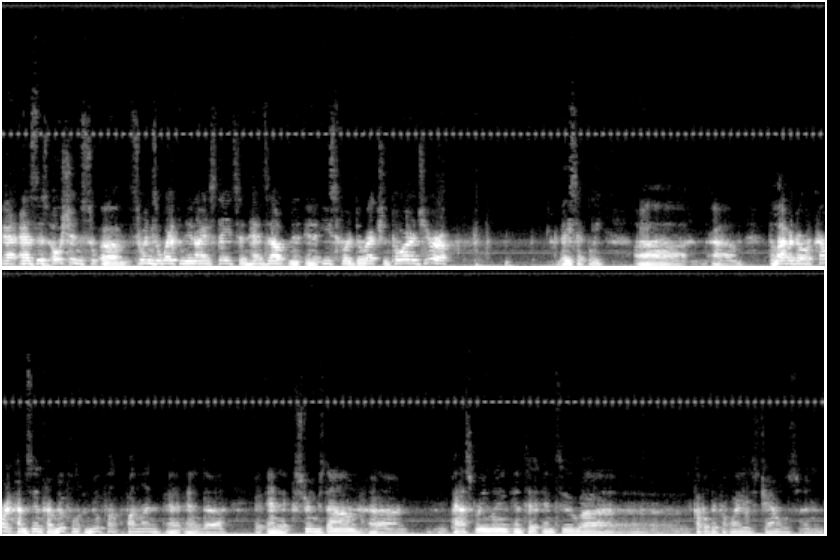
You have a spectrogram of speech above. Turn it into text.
as this ocean sw- um, swings away from the United States and heads out in, in an eastward direction towards Europe, basically, uh, um, the Labrador Current comes in from Newfoundland, Newfoundland and and, uh, and it streams down uh, past Greenland into into uh, a couple different ways, channels, and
